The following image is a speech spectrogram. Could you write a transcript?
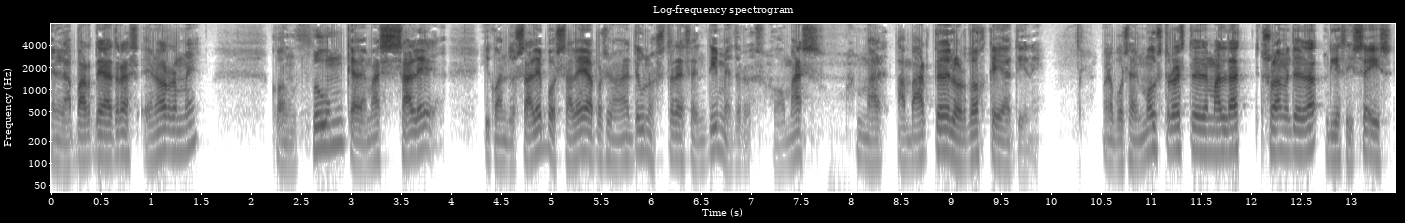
en la parte de atrás enorme, con zoom, que además sale, y cuando sale, pues sale aproximadamente unos 3 centímetros o más, más aparte de los dos que ya tiene. Bueno, pues el monstruo este de maldad solamente da 16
